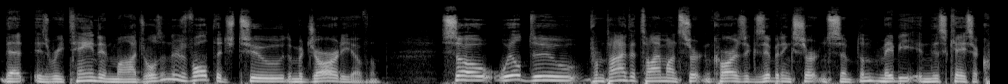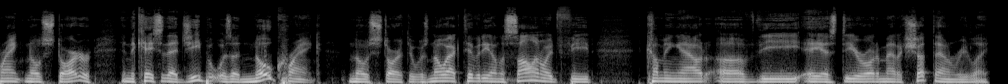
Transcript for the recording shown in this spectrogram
that is retained in modules, and there's voltage to the majority of them. So we'll do from time to time on certain cars exhibiting certain symptoms. Maybe in this case, a crank no start, or in the case of that Jeep, it was a no crank no start. There was no activity on the solenoid feed coming out of the ASD or automatic shutdown relay.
